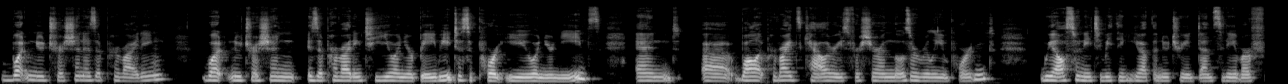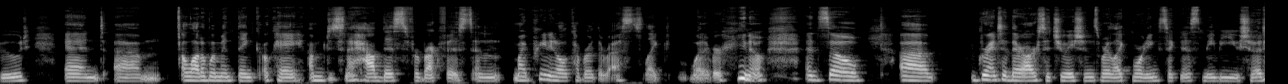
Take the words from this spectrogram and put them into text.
what nutrition is it providing? What nutrition is it providing to you and your baby to support you and your needs? And uh, while it provides calories for sure, and those are really important, we also need to be thinking about the nutrient density of our food. And um, a lot of women think, okay, I'm just going to have this for breakfast and my prenatal will cover the rest, like whatever, you know? And so, uh, granted, there are situations where, like morning sickness, maybe you should.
